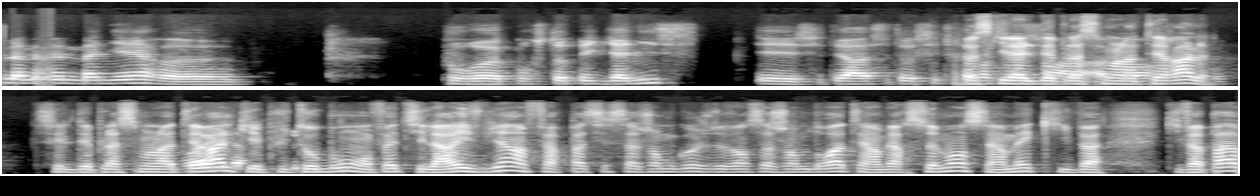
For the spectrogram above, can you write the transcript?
De la même manière euh, pour, euh, pour stopper Giannis. Et c'était c'était aussi très Parce qu'il a le à- déplacement latéral. C'est le déplacement latéral qui est plutôt bon. En fait, il arrive bien à faire passer sa jambe gauche devant sa jambe droite et inversement. C'est un mec qui va, qui va pas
